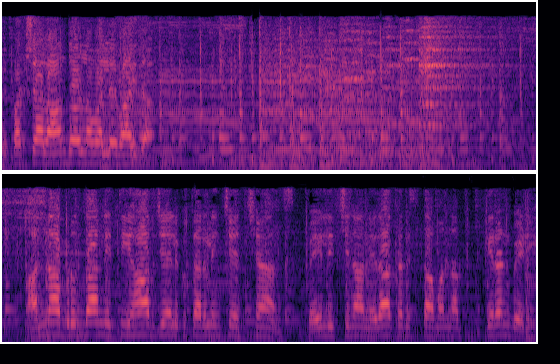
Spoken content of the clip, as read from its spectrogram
విపక్షాల ఆందోళన వల్లే వాయిదా. అన్నా బృందాన్ని తిహార్ జైలుకు తరలించే ఛాన్స్ బెయిల్ ఇచ్చినా నిరాకరిస్తామన్న కిరణ్ బేడి.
